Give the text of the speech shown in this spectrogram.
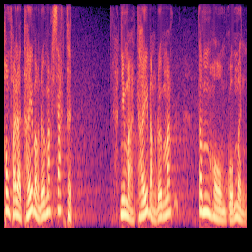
Không phải là thấy bằng đôi mắt xác thịt, Nhưng mà thấy bằng đôi mắt tâm hồn của mình.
